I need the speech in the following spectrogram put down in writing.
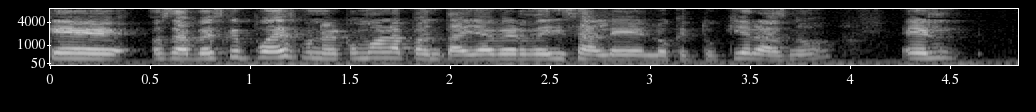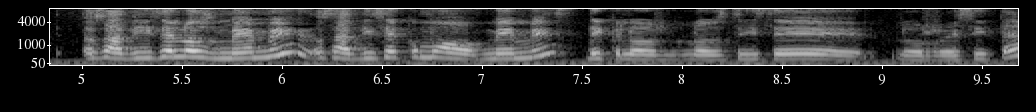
que, o sea, ves que puedes poner como la pantalla verde y sale lo que tú quieras, ¿no? Él o sea, dice los memes, o sea, dice como memes de que los, los dice, los recita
